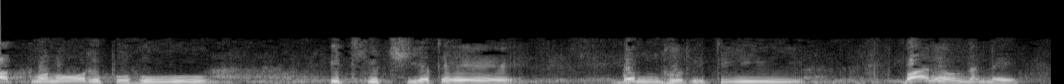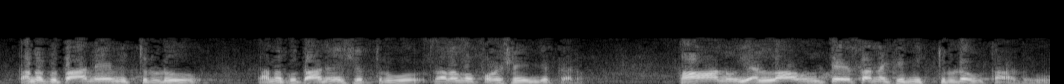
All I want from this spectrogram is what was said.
ఆత్మనో రిపు. ఇత్యుచ్యతే బంధురితి. బాగానే ఉందండి. తనకు తానే మిత్రుడు. తనకు తానే శత్రువు. చాలా గొప్ప విషయం చెప్పారు. తాను ఎలా ఉంటే తనకి మిత్రుడవుతాడు?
